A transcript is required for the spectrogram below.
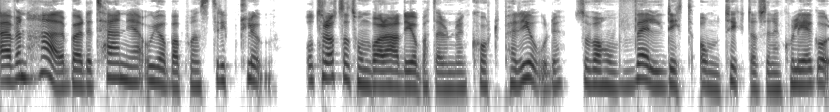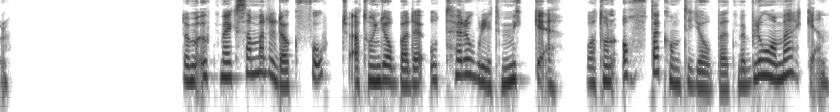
Även här började Tanya att jobba på en strippklubb och trots att hon bara hade jobbat där under en kort period så var hon väldigt omtyckt av sina kollegor. De uppmärksammade dock fort att hon jobbade otroligt mycket och att hon ofta kom till jobbet med blåmärken.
